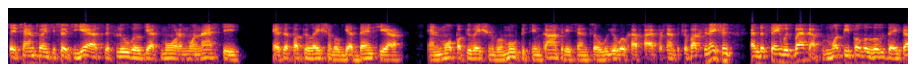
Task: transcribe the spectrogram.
say 10, 20, 30 years, the flu will get more and more nasty as the population will get denser and more population will move between countries. And so you will have higher percentage of vaccination. And the same with backup. More people will lose data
